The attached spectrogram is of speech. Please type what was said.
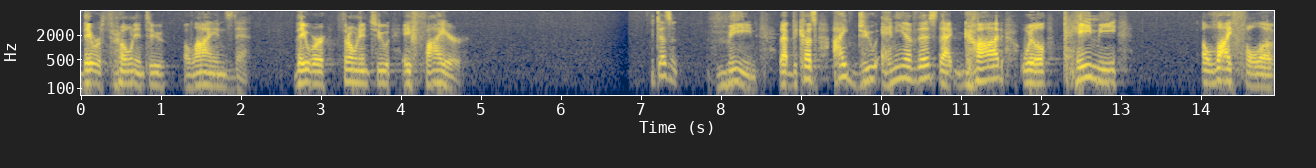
They were thrown into a lion's den, they were thrown into a fire It doesn't mean that because I do any of this, that God will pay me a life full of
